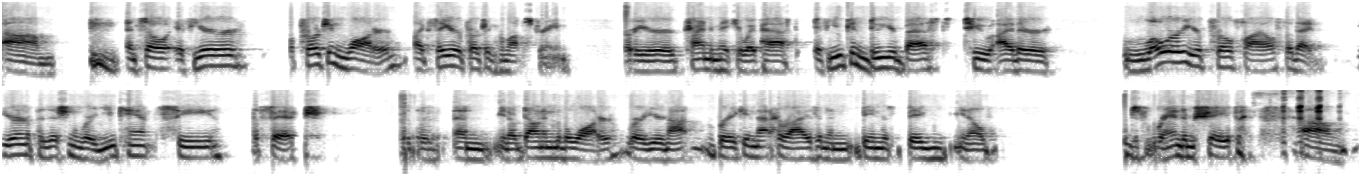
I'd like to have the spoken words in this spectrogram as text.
Um, and so if you're approaching water, like say you're approaching from upstream or you're trying to make your way past, if you can do your best to either lower your profile so that you're in a position where you can't see the fish and you know down into the water where you're not breaking that horizon and being this big you know just random shape um,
